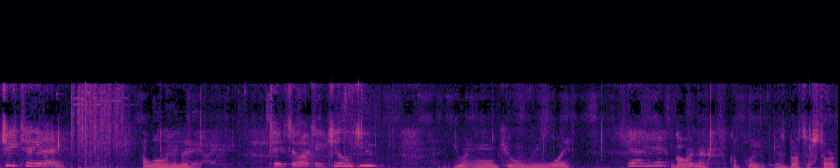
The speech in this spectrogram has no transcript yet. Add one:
GTA? I will in a minute. Okay, so I can kill you? You ain't gonna kill me, boy. Yeah, am. Go in there. Go play it. It's about to start.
